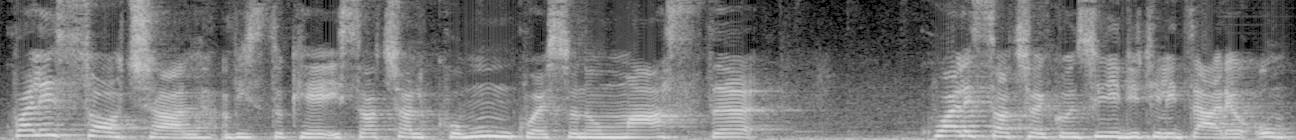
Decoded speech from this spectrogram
quale social, visto che i social comunque sono un must, quale social consigli di utilizzare o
